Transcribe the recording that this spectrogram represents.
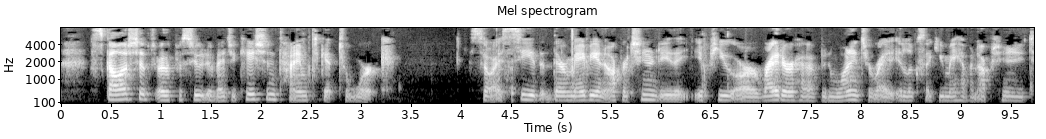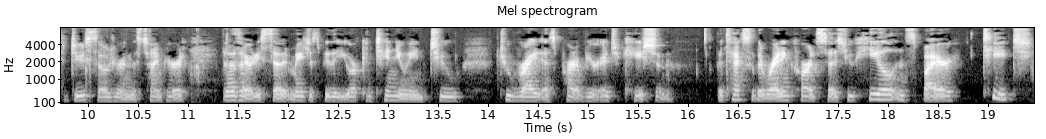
Scholarships or the pursuit of education, time to get to work. So I see that there may be an opportunity that if you are a writer, have been wanting to write, it looks like you may have an opportunity to do so during this time period. And as I already said, it may just be that you are continuing to to write as part of your education. The text of the writing card says you heal, inspire, teach,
